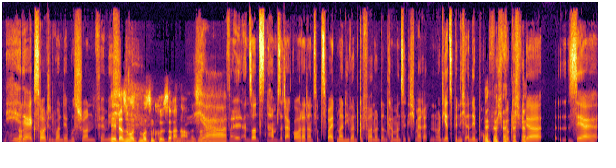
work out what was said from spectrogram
nee, der Exalted One, der muss schon für mich. Nee, das muss, muss ein größerer Name sein. Ja, weil ansonsten haben sie Dark Order dann zum zweiten Mal an die Wand gefahren und dann kann man sie nicht mehr retten. Und jetzt bin ich an dem Punkt, wo ich wirklich wieder sehr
